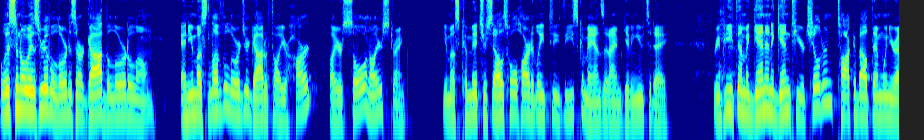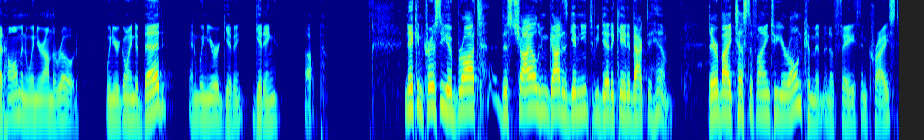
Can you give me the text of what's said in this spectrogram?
Listen, O Israel, the Lord is our God, the Lord alone. And you must love the Lord your God with all your heart, all your soul, and all your strength. You must commit yourselves wholeheartedly to these commands that I am giving you today. Repeat them again and again to your children. Talk about them when you're at home and when you're on the road, when you're going to bed, and when you're giving, getting up. Nick and Christy, you have brought this child whom God has given you to be dedicated back to Him, thereby testifying to your own commitment of faith in Christ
